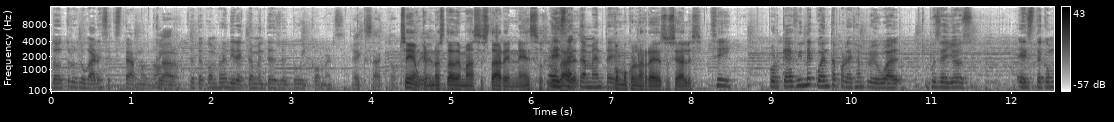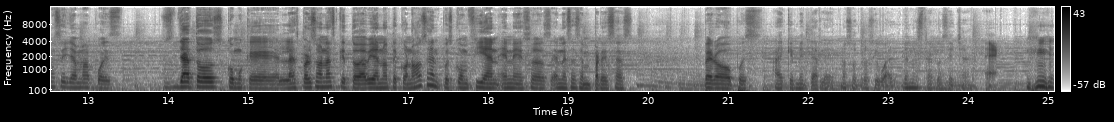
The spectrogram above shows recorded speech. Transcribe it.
de otros lugares externos, ¿no? Claro. Se te compran directamente desde tu e-commerce. Exacto. Sí, aunque no está de más estar en esos lugares. Exactamente. Como con las redes sociales. Sí, porque a fin de cuentas, por ejemplo, igual, pues ellos, este, ¿cómo se llama? Pues pues ya todos como que las personas que todavía no te conocen pues confían en esos en esas empresas pero pues hay que meterle nosotros igual de nuestra cosecha. Eh.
